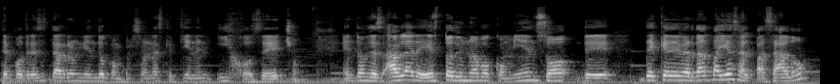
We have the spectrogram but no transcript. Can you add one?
Te podrías estar reuniendo con personas que tienen hijos, de hecho. Entonces, habla de esto, de un nuevo comienzo, de, de que de verdad vayas al pasado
